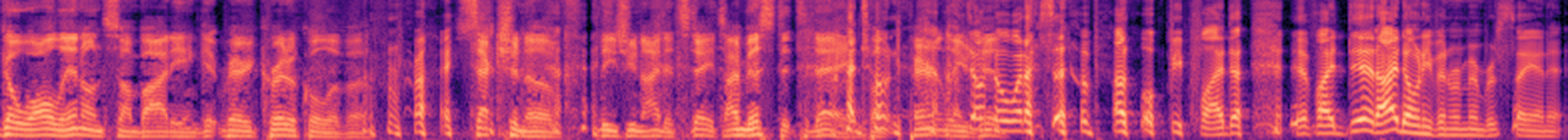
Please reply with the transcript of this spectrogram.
go all in on somebody and get very critical of a right. section of these United States. I missed it today, I don't. but apparently I you don't did. know what I said about Opie. If I did, I don't even remember saying it.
